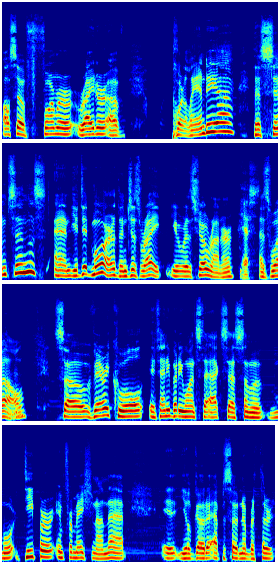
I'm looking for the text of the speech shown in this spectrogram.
also former writer of Portlandia, The Simpsons, and you did more than just write. You were the showrunner Yes. as well. So very cool. If anybody wants to access some of more deeper information on that, it, you'll go to episode number thir-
